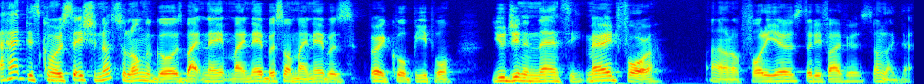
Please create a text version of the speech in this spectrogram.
I had this conversation not so long ago with my, na- my neighbors, some of my neighbors, very cool people, Eugene and Nancy, married for, I don't know, 40 years, 35 years, something like that.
